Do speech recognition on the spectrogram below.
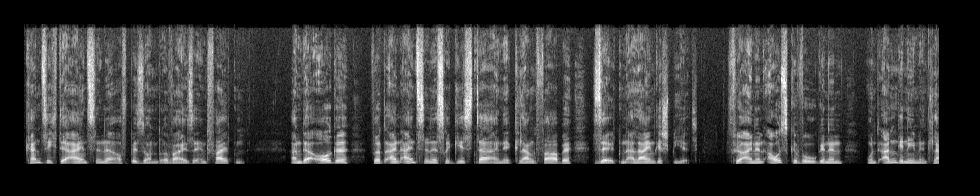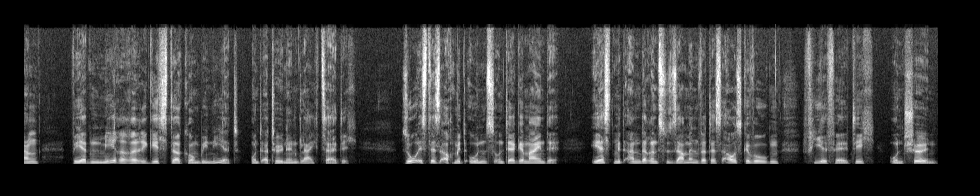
kann sich der Einzelne auf besondere Weise entfalten. An der Orgel wird ein einzelnes Register, eine Klangfarbe, selten allein gespielt. Für einen ausgewogenen und angenehmen Klang werden mehrere Register kombiniert und ertönen gleichzeitig. So ist es auch mit uns und der Gemeinde. Erst mit anderen zusammen wird es ausgewogen, vielfältig und schön.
